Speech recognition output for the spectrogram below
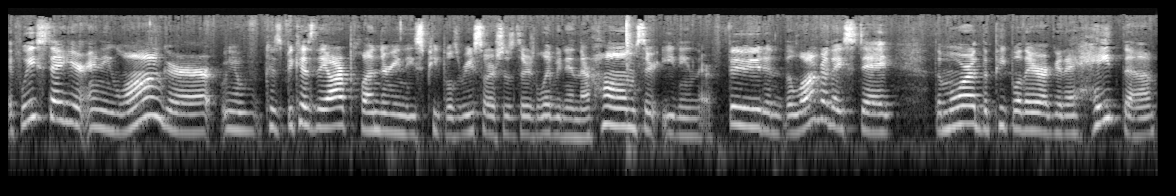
if we stay here any longer, you know, because because they are plundering these people's resources, they're living in their homes, they're eating their food, and the longer they stay, the more the people there are going to hate them.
